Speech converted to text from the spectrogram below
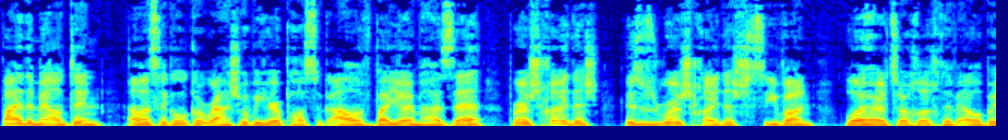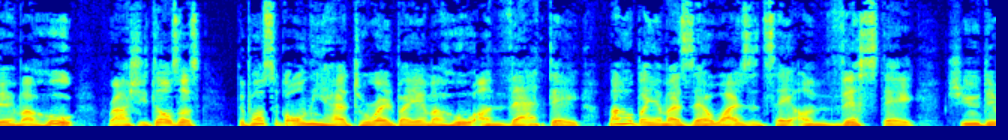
by the mountain. And let's take a look at Rashi over here. Pasuk Aleph Bayom Hazeh Rosh Chodesh. This is Rosh Chodesh Sivan. Loher Tzarch Lichtav El Bayom Rashi tells us the pasuk only had to write Bayemahu on that day. Why does it say on this day? So the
